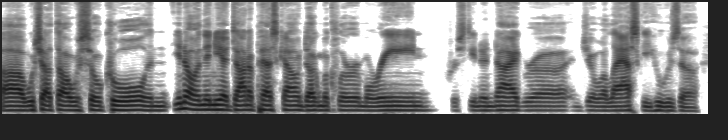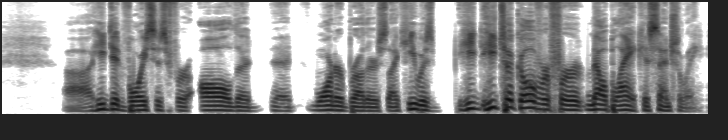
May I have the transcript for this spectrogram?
uh, which I thought was so cool. And you know, and then you had Donna Pescow and Doug McClure, Maureen, Christina Nigra, and Joe Alaskey, who was a uh, he did voices for all the, Warner Brothers. Like he was he he took over for Mel Blanc essentially.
